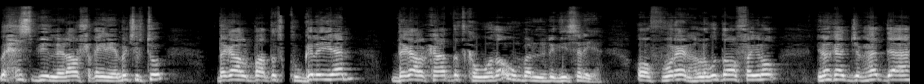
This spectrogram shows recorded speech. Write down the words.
wax xisbi laydhaa shaqaynaya ma jirto. Dagaal baa dadku gelayaan dagaalkaa dadka wada uun baa la dhegeysanaya oo fureen ha lagu daba faylo nimankaa jabhadda ah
